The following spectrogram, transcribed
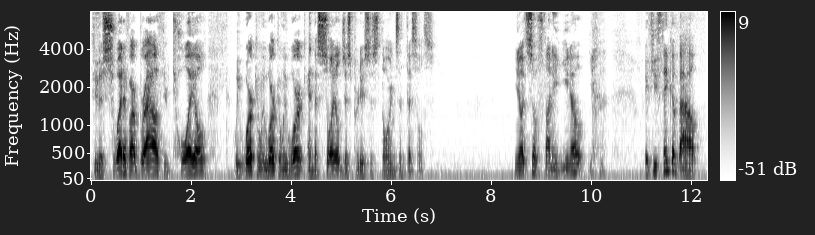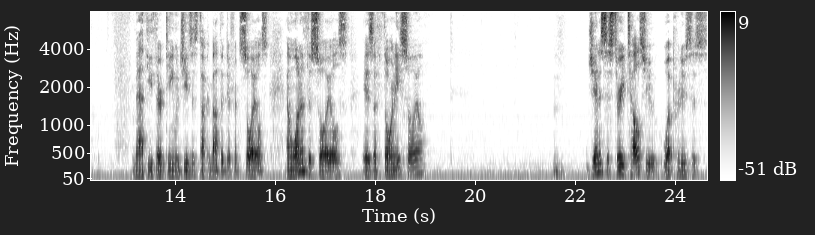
through the sweat of our brow, through toil, we work and we work and we work, and the soil just produces thorns and thistles. You know, it's so funny. You know, if you think about Matthew 13, when Jesus talking about the different soils, and one of the soils is a thorny soil. Genesis 3 tells you what produces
